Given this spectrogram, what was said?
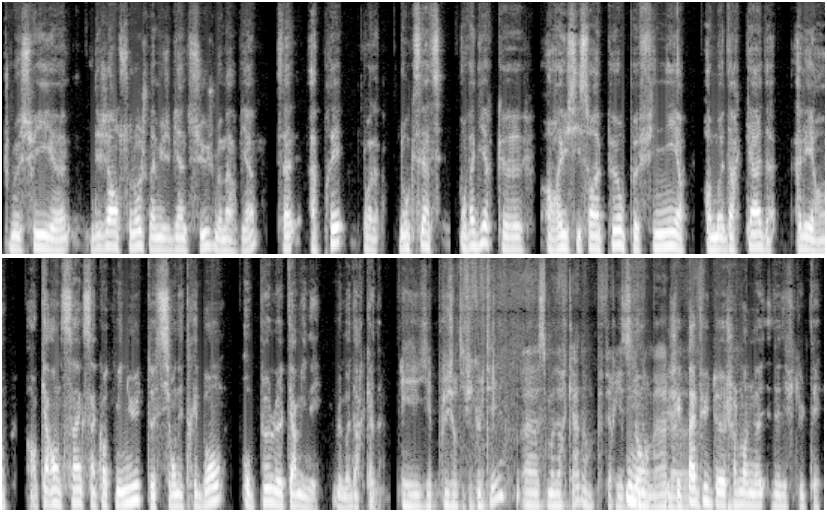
je me suis euh, déjà en solo, je m'amuse bien dessus, je me marre bien. Ça, après, voilà. Donc assez- on va dire que en réussissant un peu, on peut finir en mode arcade. Allez, en, en 45-50 minutes, si on est très bon, on peut le terminer, le mode arcade. Et il y a plusieurs difficultés, euh, ce mode arcade, on peut faire easy, non, normal. j'ai euh, pas vu de changement de, de difficulté.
